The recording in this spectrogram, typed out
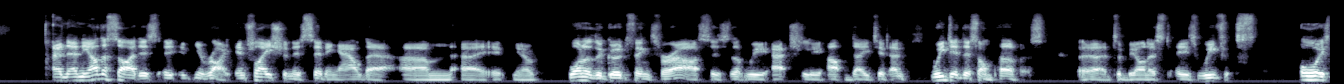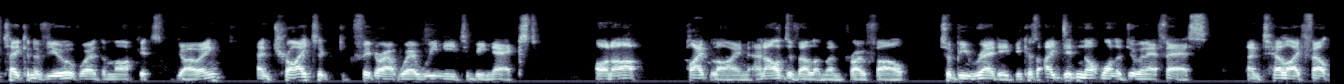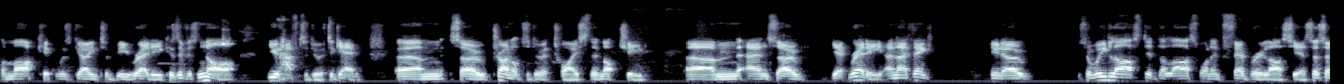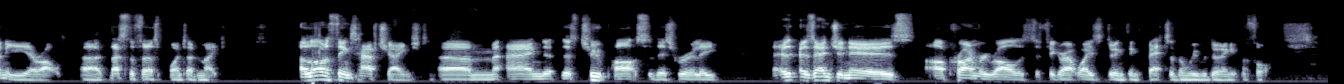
and then the other side is you're right. Inflation is sitting out there. Um, uh, it, you know, one of the good things for us is that we actually updated, and we did this on purpose. Uh, to be honest, is we've always taken a view of where the market's going and try to figure out where we need to be next on our pipeline and our development profile to be ready because I did not want to do an FS until I felt the market was going to be ready. Because if it's not, you have to do it again. Um, so try not to do it twice. They're not cheap. Um, and so get ready. And I think, you know, so we last did the last one in February last year. So it's only a year old. Uh, that's the first point I'd make a lot of things have changed. Um, and there's two parts to this really. As engineers, our primary role is to figure out ways of doing things better than we were doing it before.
